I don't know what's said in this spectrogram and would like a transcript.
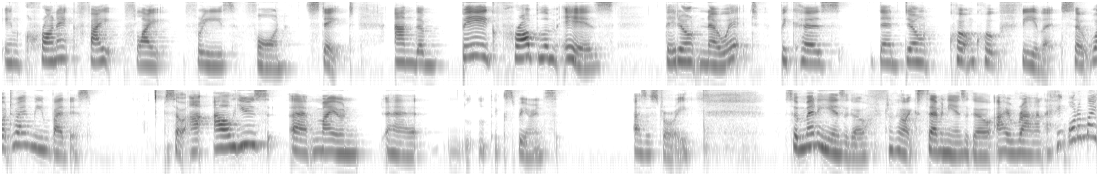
in chronic fight, flight, freeze, fawn state. And the big problem is they don't know it because they don't quote unquote feel it. So, what do I mean by this? So, I, will use uh, my own uh, experience as a story. So many years ago, like seven years ago, I ran, I think one of my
